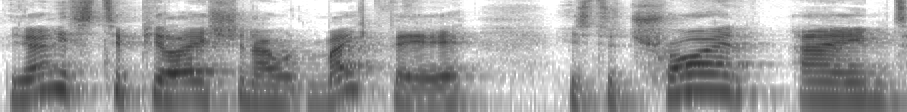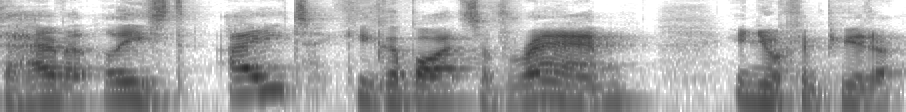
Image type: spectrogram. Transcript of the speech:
The only stipulation I would make there is to try and aim to have at least 8 gigabytes of RAM in your computer.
